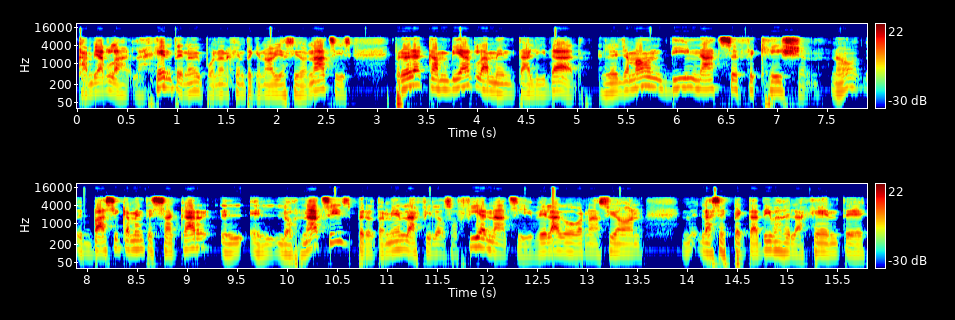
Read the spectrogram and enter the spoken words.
cambiar la, gente ¿no? y poner gente que no había sido nazis, pero era cambiar la mentalidad. Le llamaban denazification, ¿no? básicamente sacar los nazis, pero también la filosofía nazi de la gobernación, las expectativas de la gente,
